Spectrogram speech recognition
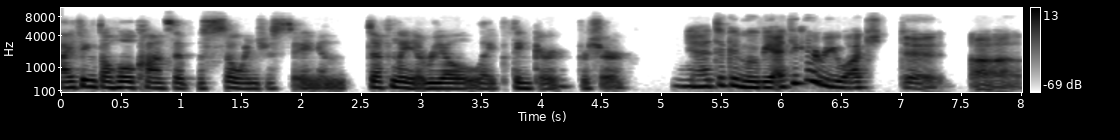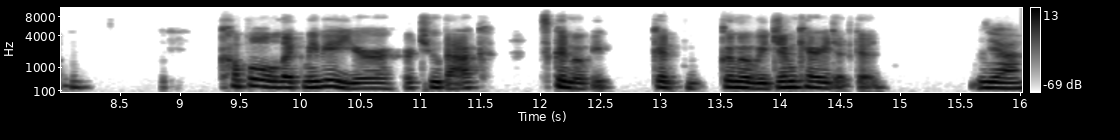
I think the whole concept was so interesting and definitely a real like thinker for sure. Yeah, it's a good movie. I think I rewatched it um couple like maybe a year or two back. It's a good movie. Good good movie. Jim Carrey did good. Yeah,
